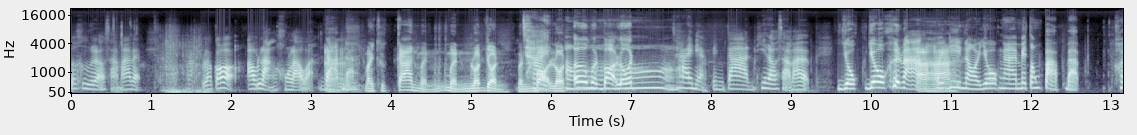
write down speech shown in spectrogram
ก็คือเราสามารถแบบ แล้วก็เอาหลังของเราอะดันอ่ามันคือก้านเหมือนเหมือนรถยนต์เหมือนใช่เบาะรถเออเหมือนเบาะรถอ๋อใช่เนี่ยเป็นการที่เราสามารถแบบยกโยกขึ้นมาอ่าฮะเฮ้ยดีเนอะโยกง่ายไม่ต้องปรับแบบ ค่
